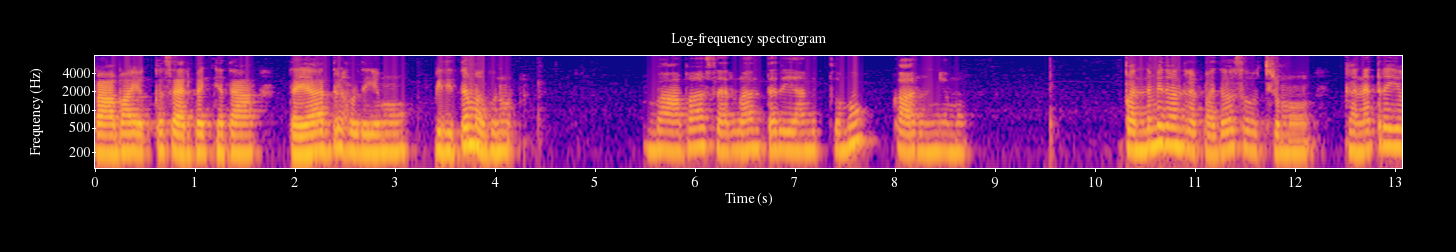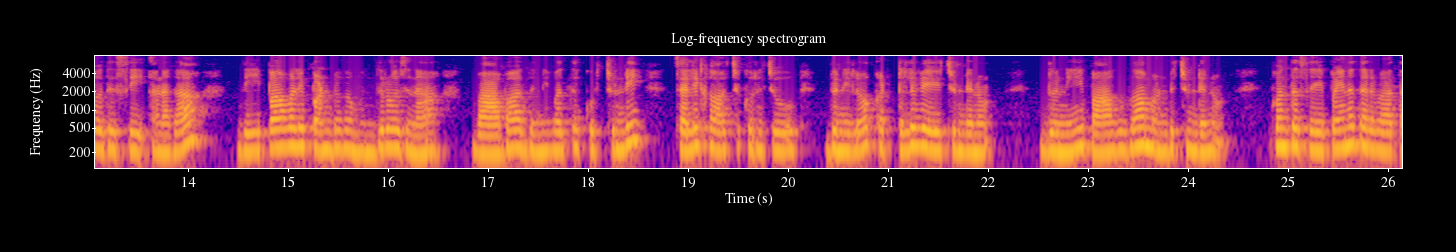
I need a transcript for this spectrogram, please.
బాబా యొక్క సర్వజ్ఞత దయార్ద్ర హృదయము విదితమగును. బాబా సర్వాంతర్యామిత్వము కారుణ్యము. పంతొమ్మిది వందల పదవ సంవత్సరము ఘనత్రయోదశి అనగా దీపావళి పండుగ ముందు రోజున బాబా దుని వద్ద కూర్చుండి చలి కాచుకొనుచు దునిలో కట్టెలు వేయుచుండెను. దుని బాగుగా మండుచుండెను. కొంతసేపైన తర్వాత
